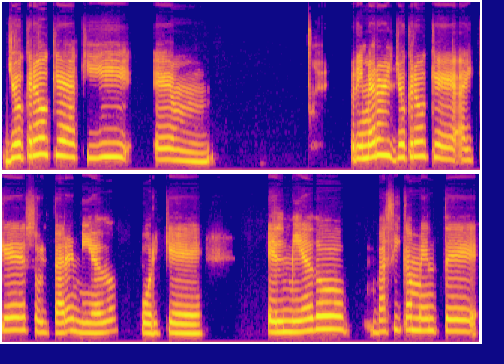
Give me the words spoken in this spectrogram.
Yo creo que aquí, eh, primero yo creo que hay que soltar el miedo porque el miedo básicamente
